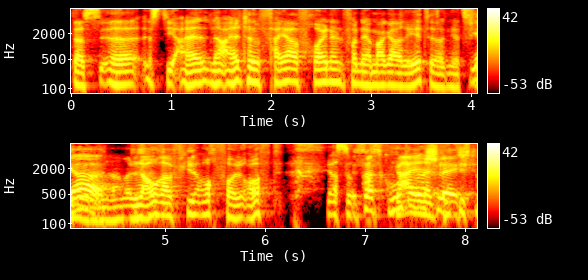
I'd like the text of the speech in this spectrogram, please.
Das äh, ist die eine alte Feierfreundin von der Margarete. Und jetzt ja, Laura fiel auch voll oft. ja, so, ist das gut geil, oder schlecht?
